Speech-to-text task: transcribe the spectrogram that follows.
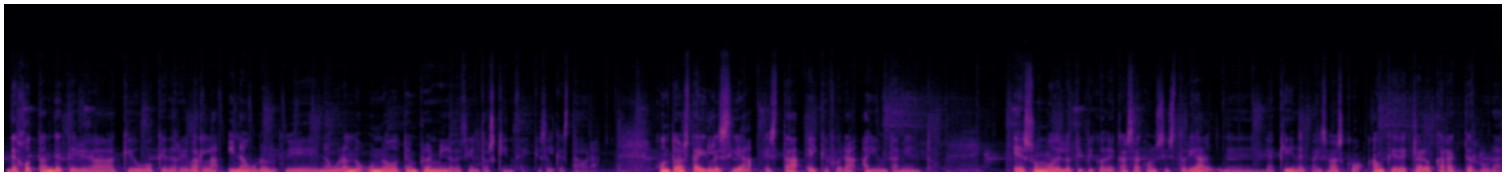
dejó tan deteriorada que hubo que derribarla eh, inaugurando un nuevo templo en 1915, que es el que está ahora. Junto a esta iglesia está el que fuera ayuntamiento. Es un modelo típico de casa consistorial de aquí, del País Vasco, aunque de claro carácter rural.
